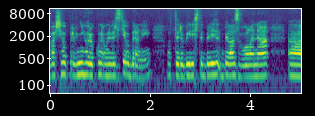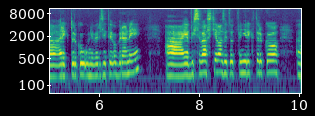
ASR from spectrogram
vašeho prvního roku na Univerzitě obrany, od té doby, kdy jste byli, byla zvolena uh, rektorkou Univerzity obrany. A já bych se vás chtěla zeptat, paní rektorko, uh,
